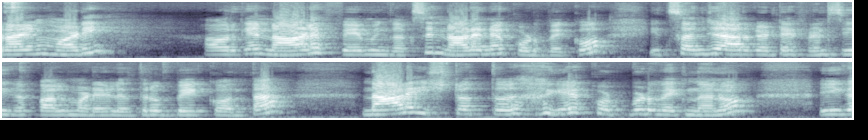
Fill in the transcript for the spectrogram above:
ಡ್ರಾಯಿಂಗ್ ಮಾಡಿ ಅವ್ರಿಗೆ ನಾಳೆ ಫೇಮಿಂಗ್ ಹಾಕ್ಸಿ ನಾಳೆನೇ ಕೊಡಬೇಕು. ಇದು ಸಂಜೆ ಆರು ಗಂಟೆ ಫ್ರೆಂಡ್ಸ್ ಈಗ ಕಾಲ್ ಮಾಡಿ ಹೇಳಿದ್ರು ಬೇಕು ಅಂತ. ನಾಳೆ ಇಷ್ಟೊತ್ತಿಗೆ ಕೊಟ್ಬಿಡ್ಬೇಕು ನಾನು. ಈಗ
